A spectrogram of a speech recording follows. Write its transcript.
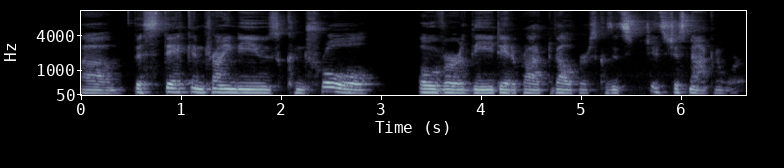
um, the stick and trying to use control over the data product developers because it's it's just not going to work.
